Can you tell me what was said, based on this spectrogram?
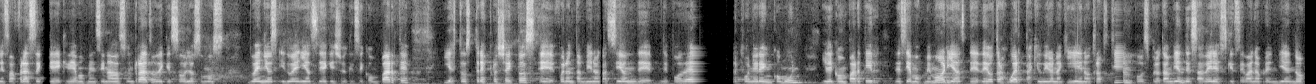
esa frase que, habíamos mencionado hace un rato, de que solo somos dueños y dueñas de aquello que se comparte. Y estos tres proyectos eh, fueron también ocasión de, poder poner en común y de compartir, decíamos, memorias de, otras huertas que hubieron aquí en otros tiempos, pero también de saberes que se van aprendiendo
